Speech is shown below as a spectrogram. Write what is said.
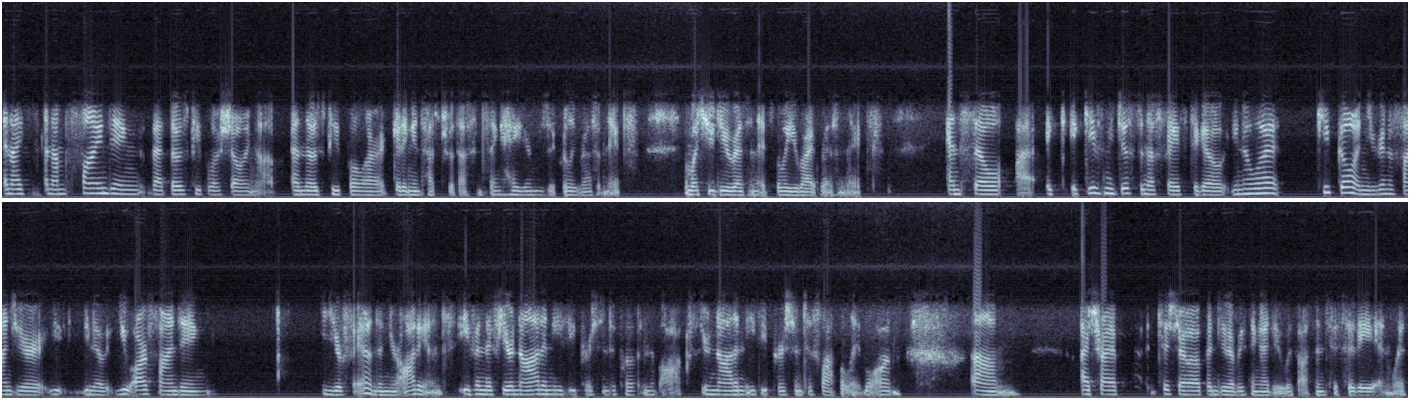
and I and I'm finding that those people are showing up, and those people are getting in touch with us and saying, "Hey, your music really resonates, and what you do resonates. The way you write resonates." And so uh, it, it gives me just enough faith to go. You know what? Keep going. You're going to find your. You, you know, you are finding your fans and your audience, even if you're not an easy person to put in the box. You're not an easy person to slap a label on. Um, I try to show up and do everything I do with authenticity and with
